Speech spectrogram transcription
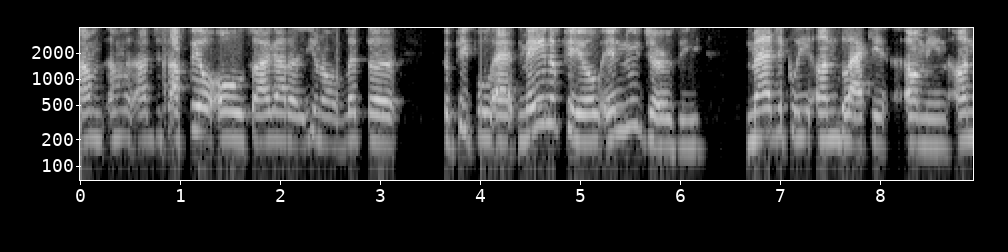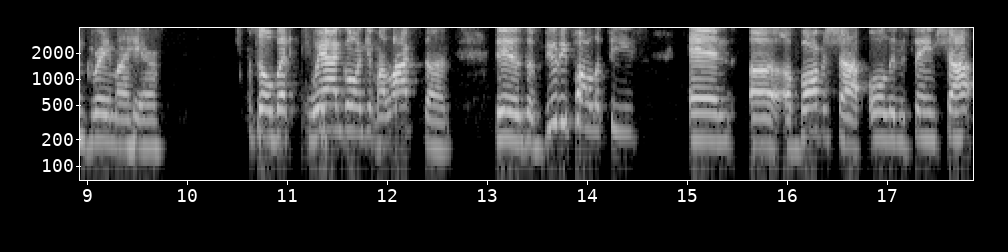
I'm I just I feel old, so I gotta you know let the the people at Main Appeal in New Jersey magically unblack it. I mean ungray my hair. So, but where I go and get my locks done, there's a beauty parlor piece and a barber shop all in the same shop.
